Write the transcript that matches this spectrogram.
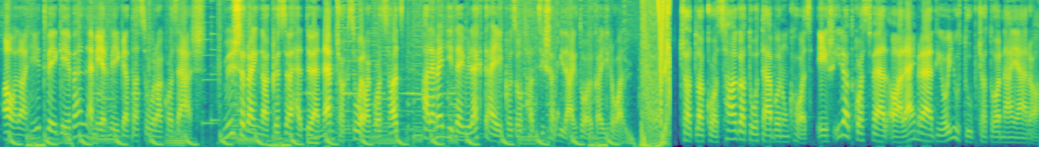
ahol a hétvégével nem ér véget a szórakozás. Műsorainknak köszönhetően nem csak szórakozhatsz, hanem egyidejűleg tájékozódhatsz is a világ dolgairól. Csatlakozz hallgatótáborunkhoz, és iratkozz fel a Lime Radio YouTube csatornájára.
